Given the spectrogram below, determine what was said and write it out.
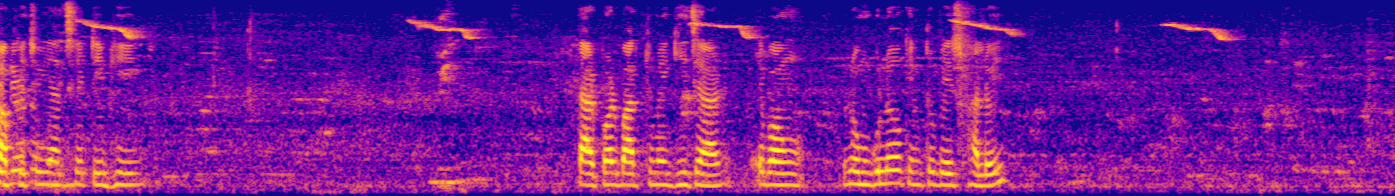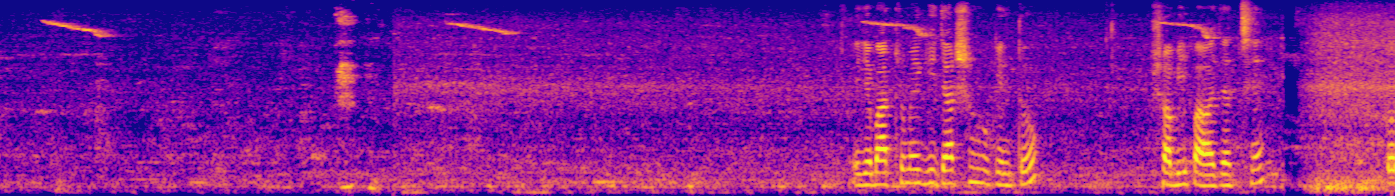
সব কিছুই আছে টিভি তারপর বাথরুমে গিজার এবং রুমগুলোও কিন্তু বেশ ভালোই। এই যে বাথরুমে গিজার সহ কিন্তু সবই পাওয়া যাচ্ছে। তো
